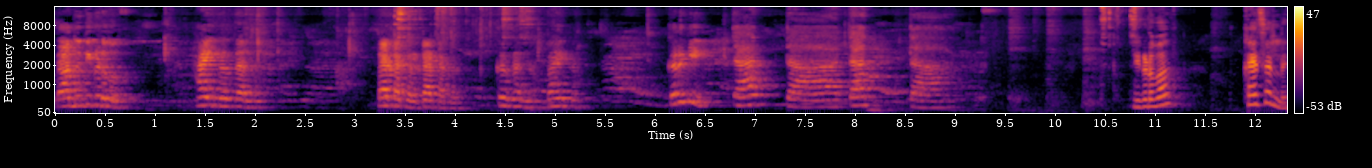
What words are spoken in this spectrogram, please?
दादू तिकडे बघ. हाय कर त्याला टाटा कर टाटा कर. कर त्याला बाय कर. कर की. टाटा टाटा इकडं बघ. काय चाललंय?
